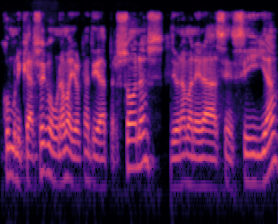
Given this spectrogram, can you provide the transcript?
comunicarse con una mayor cantidad de personas de una manera sencilla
